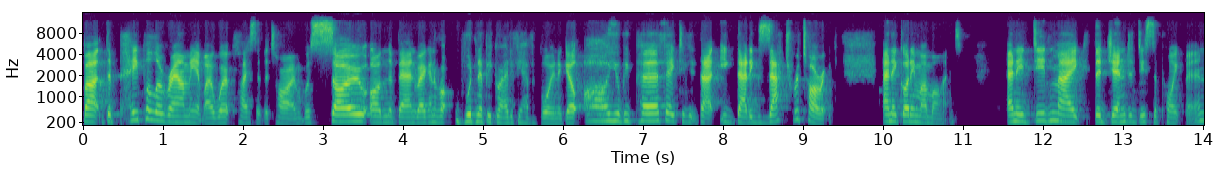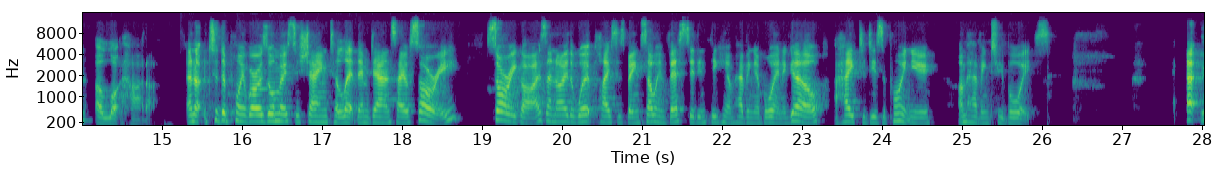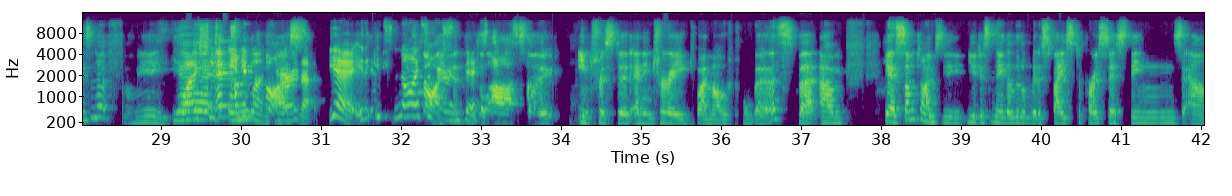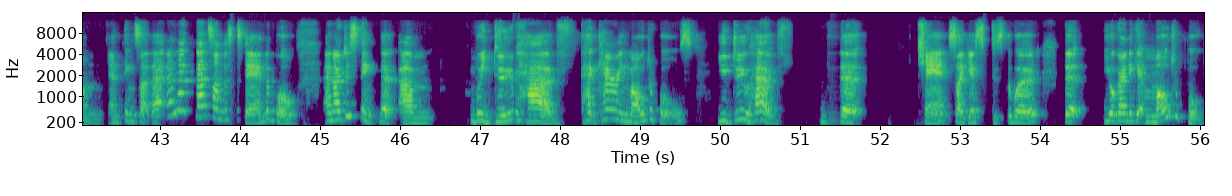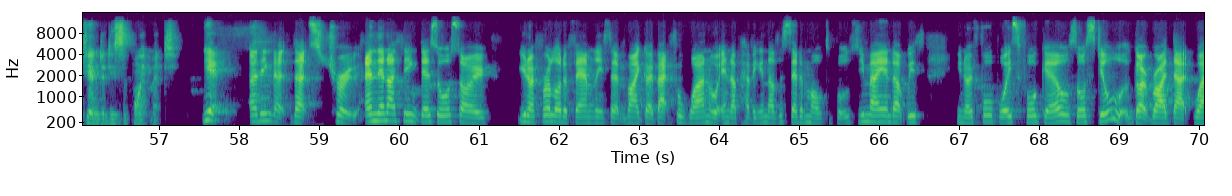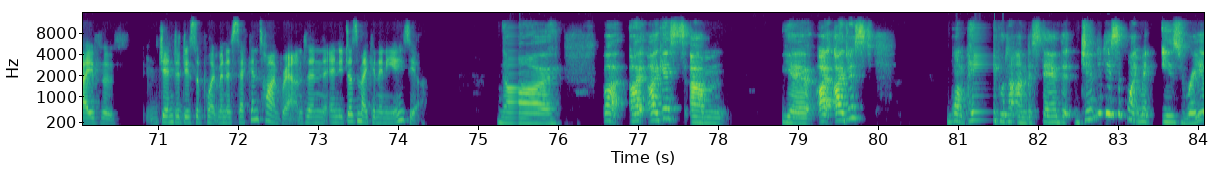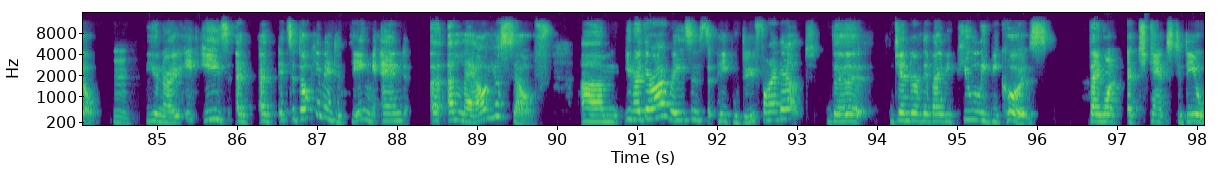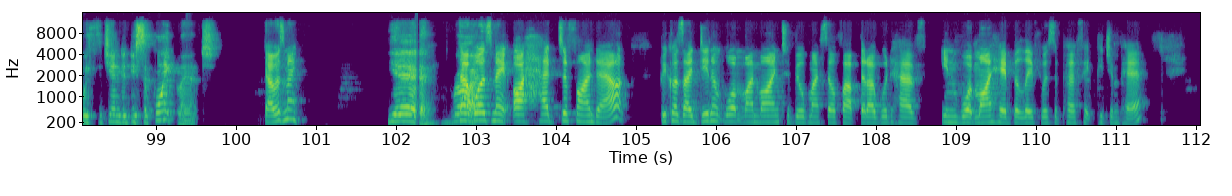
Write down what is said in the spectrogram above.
But the people around me at my workplace at the time was so on the bandwagon of, wouldn't it be great if you have a boy and a girl? Oh, you'll be perfect. If that, that exact rhetoric. And it got in my mind. And it did make the gender disappointment a lot harder. And uh, to the point where I was almost ashamed to let them down and say, oh, sorry, sorry guys. I know the workplace has been so invested in thinking i'm having a boy and a girl. I hate to disappoint you. I'm having two boys uh, isn't it funny yeah why should and, anyone I mean, nice. that yeah it, it's, it's nice, nice that, that people are so interested and intrigued by multiple births, but um, yeah, sometimes you you just need a little bit of space to process things um, and things like that, and that, that's understandable. And I just think that um, we do have carrying multiples. You do have the chance, I guess is the word, that you're going to get multiple gender disappointment. Yeah, I think that that's true. And then I think there's also, you know, for a lot of families that might go back for one or end up having another set of multiples, you may end up with, you know, four boys, four girls, or still go ride that wave of gender disappointment a second time round. And, and it doesn't make it any easier. No, but I, I guess, um, yeah, I, I just, want people to understand that gender disappointment is real. Mm. You know, it is a, a, it's a documented thing, and uh, allow yourself. Um, you know, there are reasons that people do find out the gender of their baby purely because they want a chance to deal with the gender disappointment. That was me. Yeah, right. That was me. I had to find out because I didn't want my mind to build myself up that I would have in what my head believed was a perfect pigeon pair,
